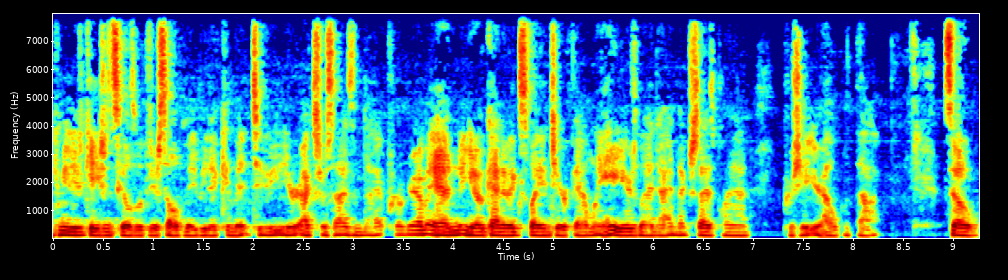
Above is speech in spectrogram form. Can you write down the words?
communication skills with yourself, maybe to commit to your exercise and diet program, and you know, kind of explain to your family, hey, here's my diet and exercise plan. Appreciate your help with that. So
